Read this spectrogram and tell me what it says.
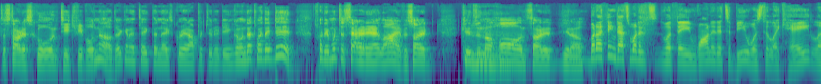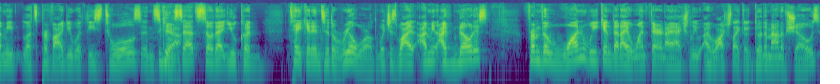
To start a school and teach people, no, they're going to take the next great opportunity and go. And that's why they did. That's why they went to Saturday Night Live and started Kids in the mm. Hall and started, you know. But I think that's what it's what they wanted it to be was to like, hey, let me let's provide you with these tools and skill Yeah. sets so that you could take it into the real world. Which is why I mean I've noticed from the one weekend that I went there and I actually I watched like a good amount of shows,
